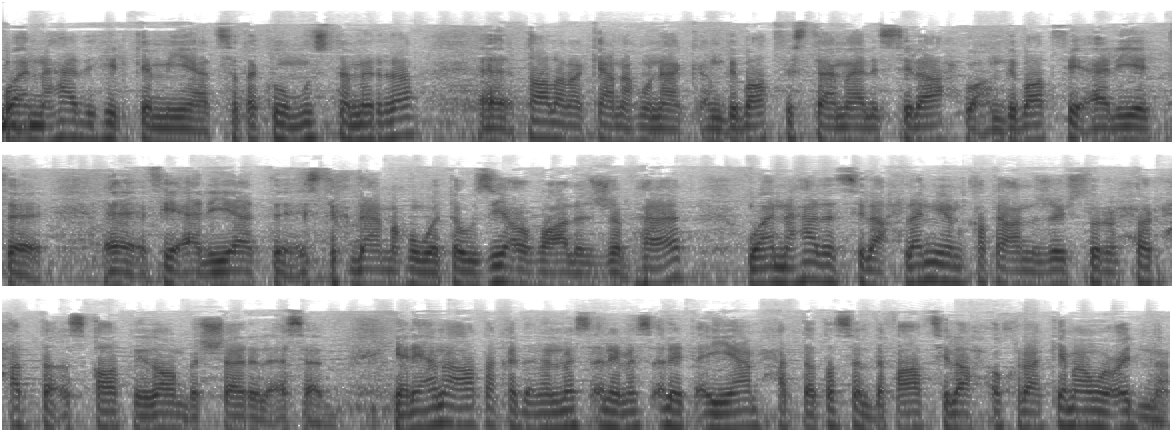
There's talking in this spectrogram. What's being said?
وأن هذه الكميات ستكون مستمرة آه، طالما كان هناك انضباط في استعمال السلاح وانضباط في آلية آه، في آليات استخدامه وتوزيعه على الجبهات وأن هذا السلاح لن ينقطع عن الجيش السوري الحر حتى إسقاط نظام بشار الأسد. يعني أنا أعتقد أن المسألة مسألة أيام حتى تصل دفعات سلاح أخرى كما وعدنا.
